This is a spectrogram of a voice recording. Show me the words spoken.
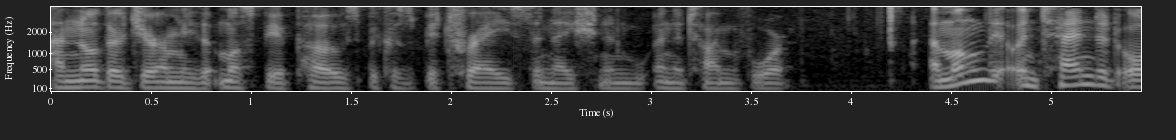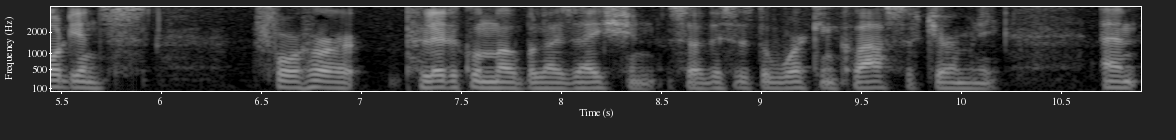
another Germany that must be opposed because it betrays the nation in, in a time of war. Among the intended audience for her political mobilization, so this is the working class of Germany, um,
